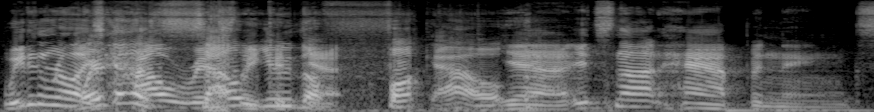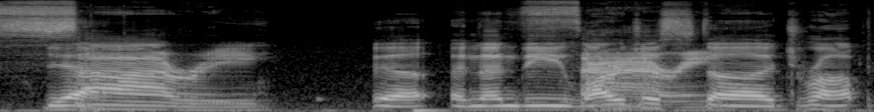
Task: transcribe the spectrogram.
we didn't realize We're how rich sell we you could the get. fuck out. yeah, it's not happening. Sorry. Yeah, and then the Sorry. largest uh, drop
